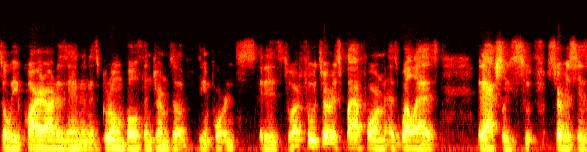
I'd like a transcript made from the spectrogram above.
So we acquired Artisan, and it's grown both in terms of the importance it is to our food service platform, as well as it actually services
